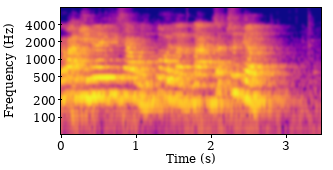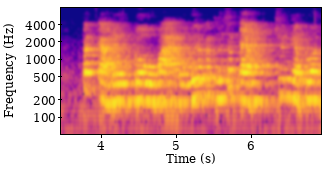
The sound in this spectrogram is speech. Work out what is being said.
các bạn nhìn đây video của chúng tôi là làm rất chuyên nghiệp. Tất cả đều đồ họa, đồ viết các thứ rất đẹp, chuyên nghiệp luôn.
